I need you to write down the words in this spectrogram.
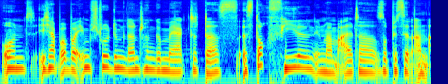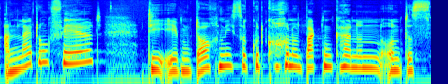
Und ich habe aber im Studium dann schon gemerkt, dass es doch vielen in meinem Alter so ein bisschen an Anleitung fehlt, die eben doch nicht so gut kochen und backen können und das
